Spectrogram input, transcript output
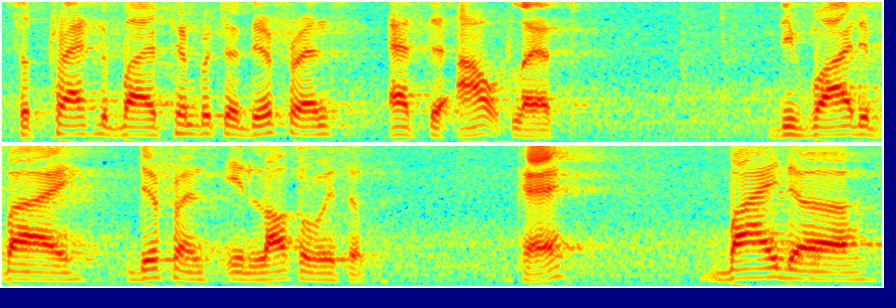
subtracted by temperature difference at the outlet divided by difference in logarithm. Okay? By the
